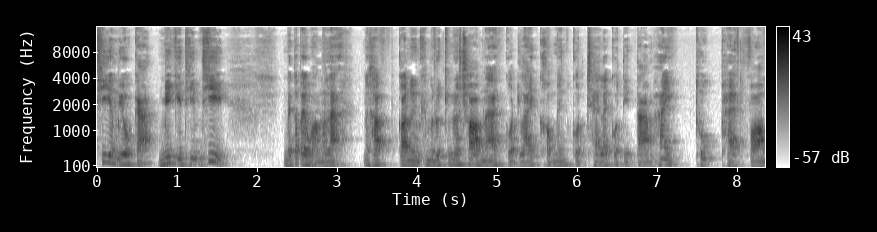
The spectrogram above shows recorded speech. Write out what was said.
ที่ยังมีโอกาส มีกี่ทีมที่ไม่ต้องไปหวังมันละนะครับ ก่อนอื่นใครมาดูคลิปแล้วชอบนะ กดไลค์ คอมเมนต์ กดแชร์ และกดติดตามให้ ทุกแพลตฟอร์ม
